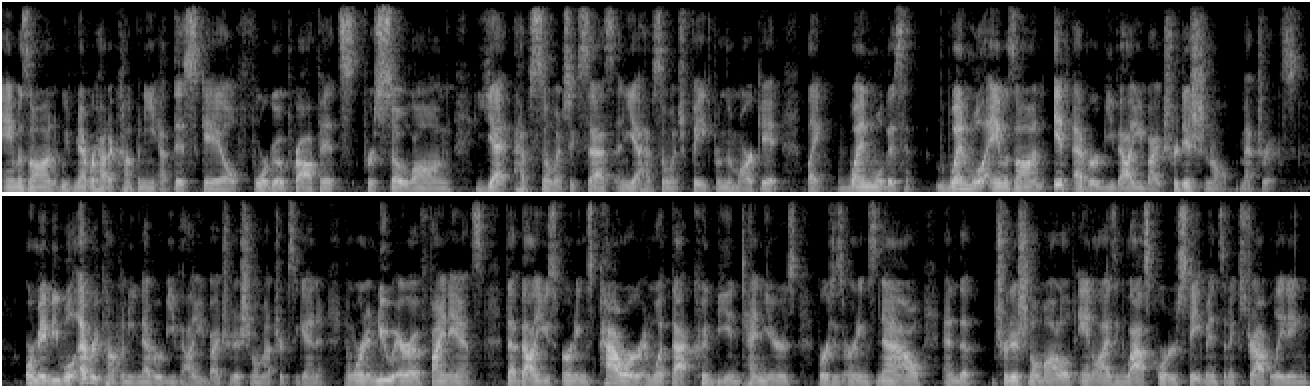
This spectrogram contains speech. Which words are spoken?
Amazon, we've never had a company at this scale forego profits for so long, yet have so much success and yet have so much faith from the market. Like, when will this, when will Amazon, if ever, be valued by traditional metrics? Or maybe will every company never be valued by traditional metrics again? And we're in a new era of finance that values earnings power and what that could be in 10 years versus earnings now. And the traditional model of analyzing last quarter's statements and extrapolating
